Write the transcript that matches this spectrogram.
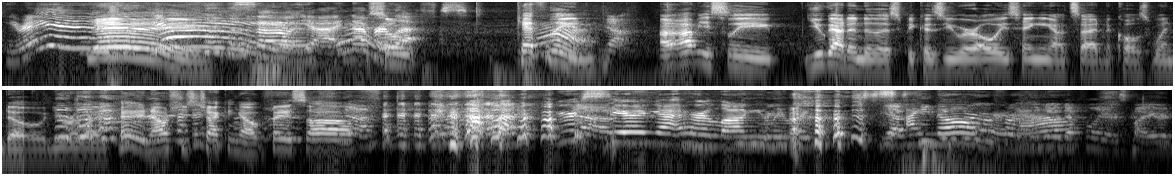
here I am. Yay! So yeah, I never So- left. Kathleen, Yeah. uh, obviously you got into this because you were always hanging outside Nicole's window and you were like, hey, now she's checking out Face Off. Yeah. You're Yeah. staring at her longingly, like, Yeah, I know through her front now. window definitely inspired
